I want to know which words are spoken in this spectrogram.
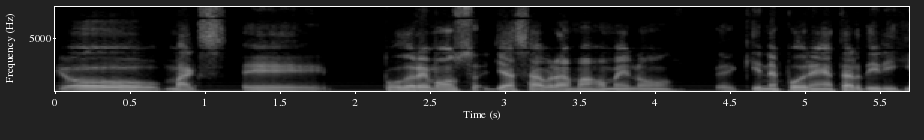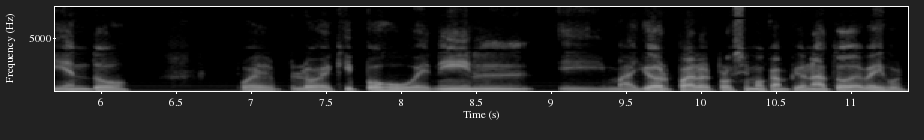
Yo, Max, eh, podremos, ya sabrás más o menos eh, quiénes podrían estar dirigiendo pues los equipos juvenil y mayor para el próximo campeonato de béisbol.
